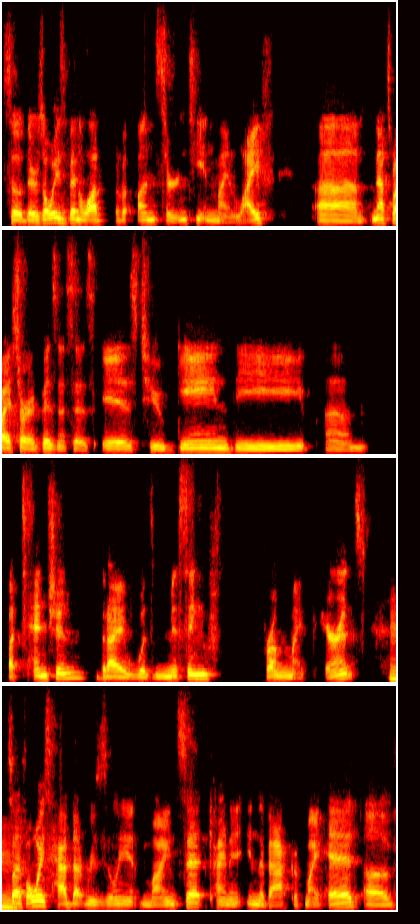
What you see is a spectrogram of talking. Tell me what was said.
So there's always been a lot of uncertainty in my life um, and that's why i started businesses is to gain the um, attention that i was missing from my parents. Hmm. so i've always had that resilient mindset kind of in the back of my head of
